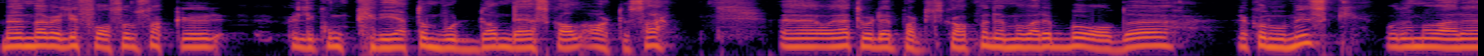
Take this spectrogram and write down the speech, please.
Men det er veldig få som snakker veldig konkret om hvordan det skal arte seg. Uh, og jeg tror det partnerskapet det må være både økonomisk, og det må være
